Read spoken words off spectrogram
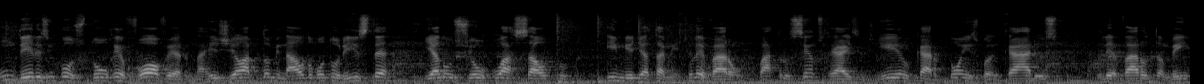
um deles encostou o revólver na região abdominal do motorista e anunciou o assalto imediatamente. Levaram 400 reais em dinheiro, cartões bancários e levaram também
